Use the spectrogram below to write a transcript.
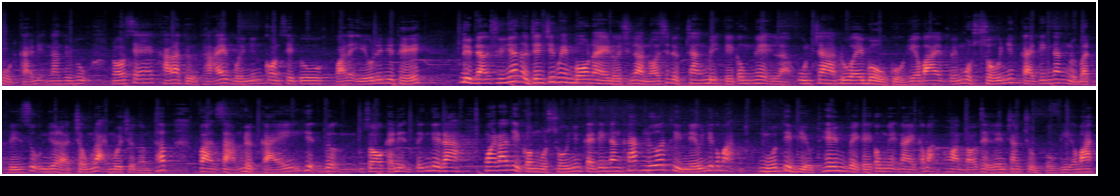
một cái điện năng tiêu thụ, nó sẽ khá là thử thãi với những con CPU quá là yếu đến như thế. Điểm đáng chú ý nhất ở trên chiếc mainboard này đó chính là nó sẽ được trang bị cái công nghệ là Ultra Durable của Gigabyte với một số những cái tính năng nổi bật, ví dụ như là chống lại môi trường ẩm thấp và giảm được cái hiện tượng do cái điện tĩnh gây ra. Ngoài ra thì còn một số những cái tính năng khác nữa thì nếu như các bạn muốn tìm hiểu thêm về cái công nghệ này, các bạn hoàn toàn có thể lên trang chủ của Gigabyte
